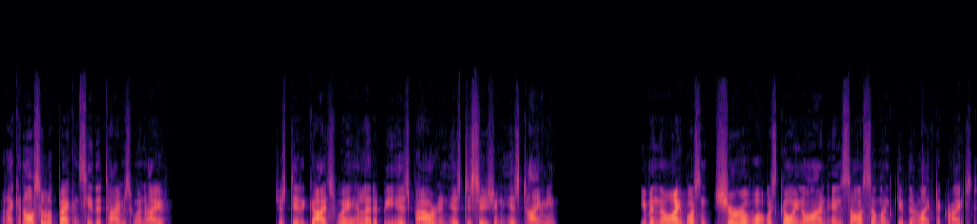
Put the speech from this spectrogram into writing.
But I can also look back and see the times when I just did it God's way and let it be His power and His decision, His timing, even though I wasn't sure of what was going on and saw someone give their life to Christ.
